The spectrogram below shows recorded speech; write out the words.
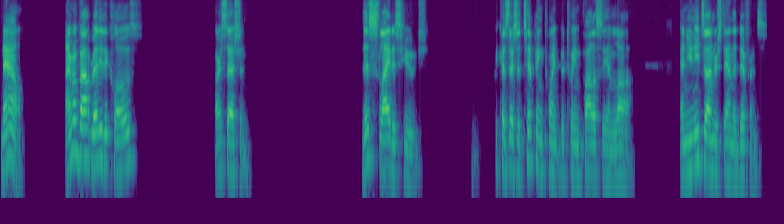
Now, I'm about ready to close our session. This slide is huge because there's a tipping point between policy and law. And you need to understand the difference.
